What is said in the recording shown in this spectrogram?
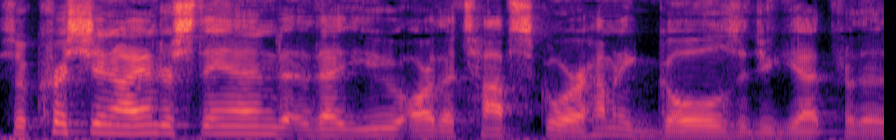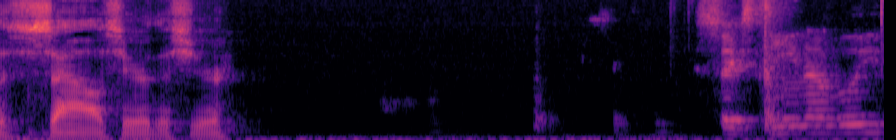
So Christian, I understand that you are the top scorer. How many goals did you get for the Sal's here this year? 16, I believe.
